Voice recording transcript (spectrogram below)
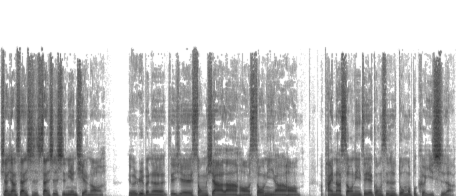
想想三十三四十年前哦。有日本的这些松下啦、哈 Sony 啦、哈 Panasonic 这些公司是多么不可一世啊！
